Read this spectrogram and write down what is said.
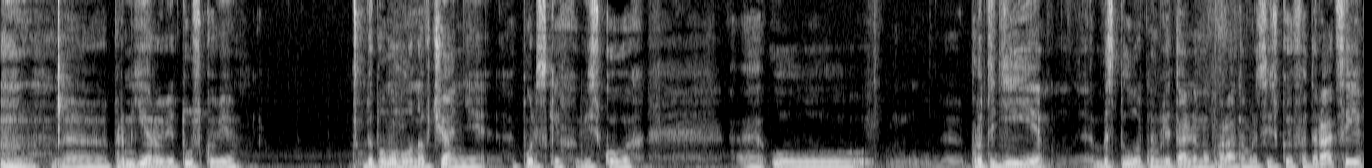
прем'єрові Тускові допомогу у навчанні польських військових е, у протидії безпілотним літальним апаратам Російської Федерації,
